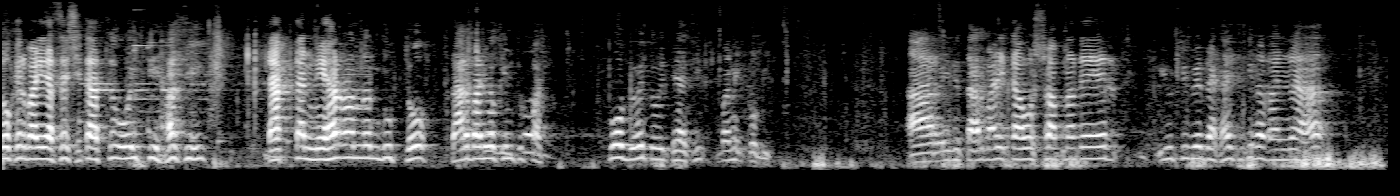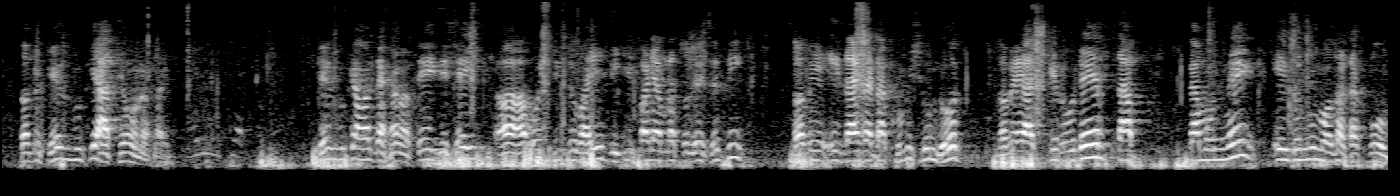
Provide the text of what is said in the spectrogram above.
লোকের বাড়ি আছে, সেটা হচ্ছে ঐতিহাসিক ডাক্তার নেহার রঞ্জন গুপ্ত। তার বাড়িও কিন্তু। কবি হয়তো ঐতিহাসিক মানে কবি। আর এই যে তার বাড়িটা অবশ্য আপনাদের ইউটিউবে দেখাইছে কিনা জানি না তবে ফেসবুকে আছে মনে হয়। ফেসবুকে আমার দেখানো আছে। এই যে সেই ঐতিহ্যবাহী দিঘির পাড়ে আমরা চলে এসেছি। তবে এই জায়গাটা খুবই সুন্দর। তবে আজকে রোদের তাপ তেমন নেই, এই জন্যই মজাটা কম।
